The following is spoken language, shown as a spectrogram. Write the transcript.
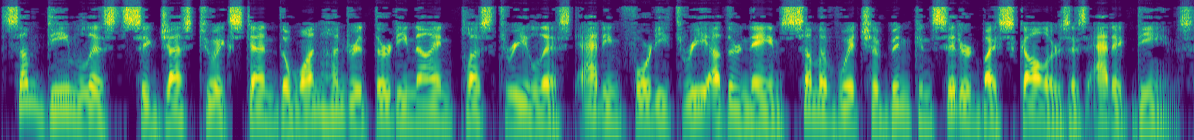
Some deme lists suggest to extend the 139 plus 3 list adding 43 other names some of which have been considered by scholars as Attic demes.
